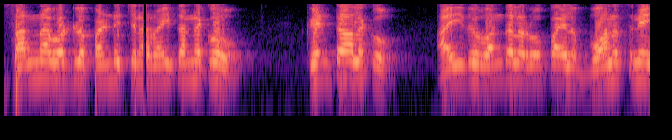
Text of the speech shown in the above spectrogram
సన్న వడ్లు పండించిన రైతన్నకు క్వింటాలకు ఐదు వందల రూపాయల బోనస్ని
